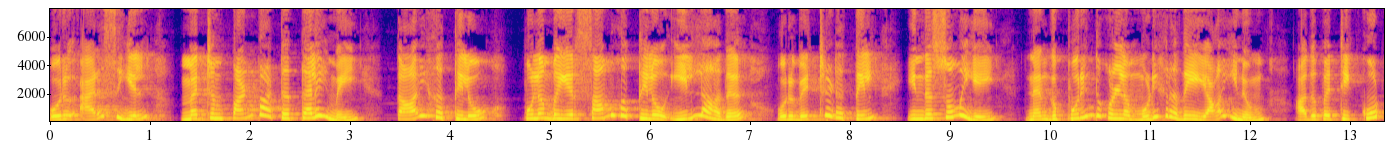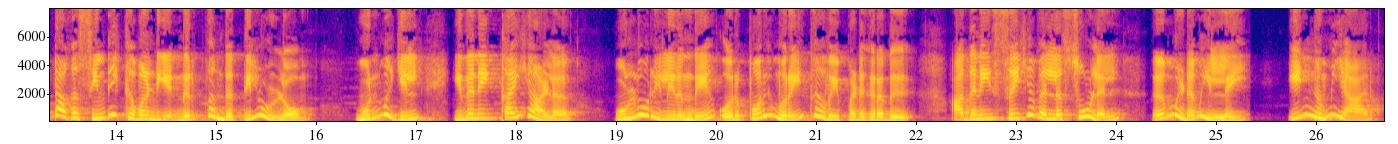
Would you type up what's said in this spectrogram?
ஒரு அரசியல் மற்றும் பண்பாட்டு தலைமை தாயகத்திலோ புலம்பெயர் சமூகத்திலோ இல்லாத ஒரு வெற்றிடத்தில் இந்த சுமையை நன்கு புரிந்து கொள்ள முடிகிறதேயாயினும் அது பற்றி கூட்டாக சிந்திக்க வேண்டிய நிர்பந்தத்தில் உள்ளோம். உண்மையில் இதனை கையாள உள்ளூரிலிருந்தே ஒரு பொறிமுறை தேவைப்படுகிறது. அதனை செய்யவல்ல சூழல் எம்மிடம் இல்லை. இன்னும் யார்?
